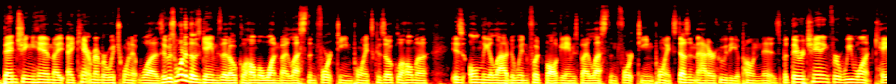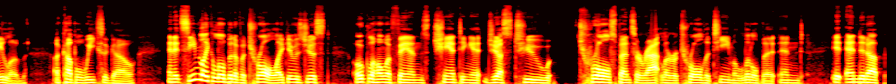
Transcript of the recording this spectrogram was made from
benching him. I, I can't remember which one it was. It was one of those games that Oklahoma won by less than 14 points because Oklahoma is only allowed to win football games by less than 14 points. Doesn't matter who the opponent is. But they were chanting for We Want Caleb a couple weeks ago. And it seemed like a little bit of a troll. Like it was just Oklahoma fans chanting it just to troll Spencer Rattler or troll the team a little bit. And it ended up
